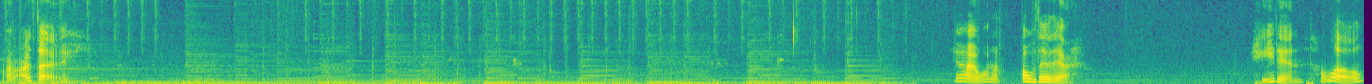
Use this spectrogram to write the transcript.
Where are they? Oh, there they are. Hayden, hello.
